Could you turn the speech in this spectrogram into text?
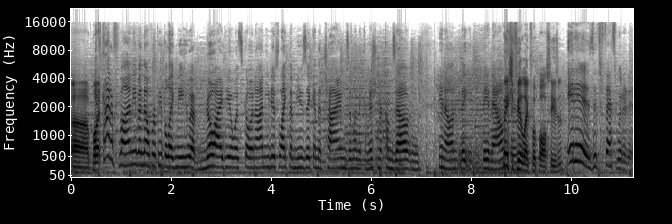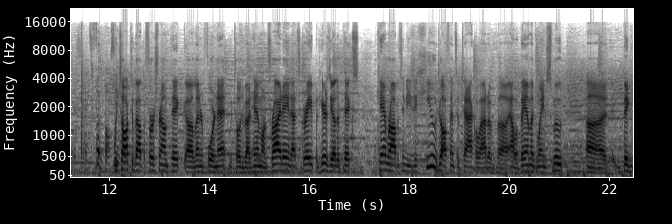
Uh, but It's kind of fun, even though for people like me who have no idea what's going on, you just like the music and the chimes, and when the commissioner comes out and you know and they they announce. makes you feel like football season. It is. It's that's what it is. It's football. Season. We talked about the first round pick, uh, Leonard Fournette. We told you about him on Friday. That's great. But here's the other picks. Cam Robinson, he's a huge offensive tackle out of uh, Alabama. Dawuane Smoot, uh, big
